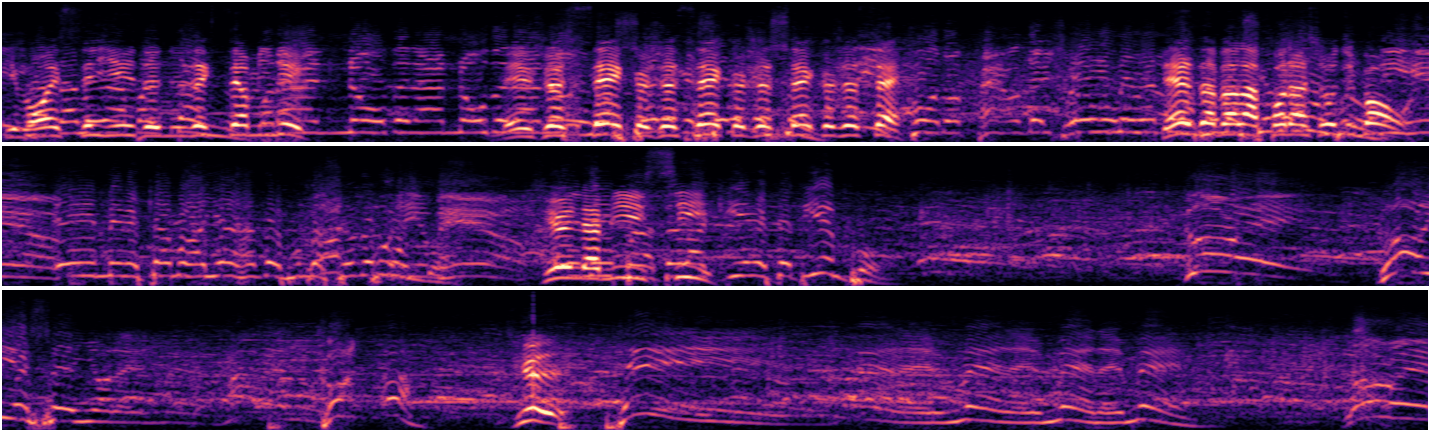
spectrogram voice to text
qui vont essayer de nous exterminer. Mais je sais que je sais que je sais que je sais. Dès avant la fondation du monde. Dieu l'a mis ici. Aquí en este tiempo. Glory. Gloria al Señor. Amen. Cut. Ah. Dieu, Hey. Amen. Amen. Amen. Glory.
